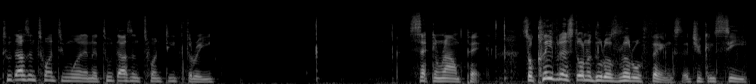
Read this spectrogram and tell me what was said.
2021 and a 2023 second round pick. So Cleveland is starting to do those little things that you can see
